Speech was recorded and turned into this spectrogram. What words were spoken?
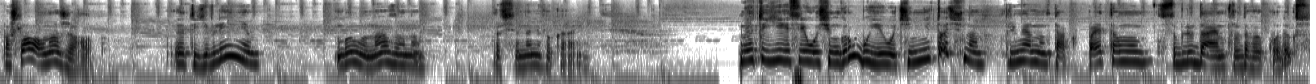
пошла волна жалоб. Это явление было названо профессиональным выгоранием. Но это если очень грубо и очень неточно, примерно так. Поэтому соблюдаем трудовой кодекс,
